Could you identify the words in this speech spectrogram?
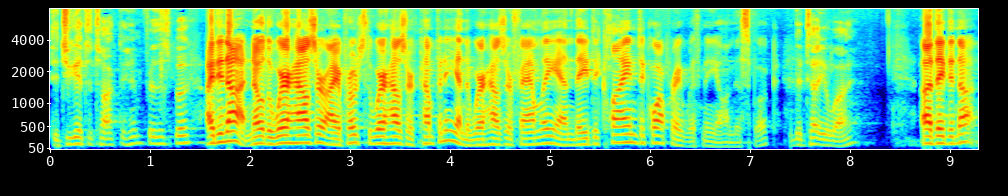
Did you get to talk to him for this book? I did not. No, the Weyerhaeuser, I approached the Weyerhaeuser company and the Weyerhaeuser family, and they declined to cooperate with me on this book. Did they tell you why? Uh, they did not.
